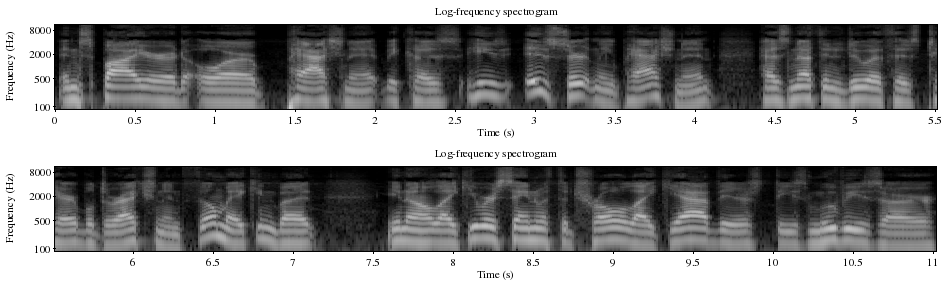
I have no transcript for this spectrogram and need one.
inspired or passionate, because he is certainly passionate. Has nothing to do with his terrible direction in filmmaking, but you know, like you were saying with the troll, like yeah, there's these movies are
